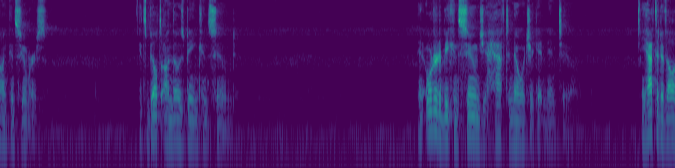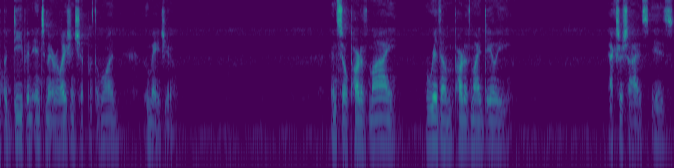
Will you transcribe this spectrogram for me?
on consumers, it's built on those being consumed. In order to be consumed, you have to know what you're getting into. You have to develop a deep and intimate relationship with the one who made you. And so, part of my rhythm, part of my daily exercise is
